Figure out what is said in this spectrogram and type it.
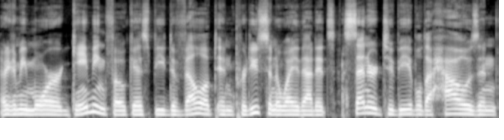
that are going to be more gaming focused, be developed and produced in a way that it's centered to be able to house and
